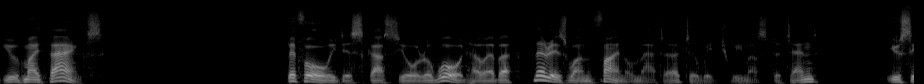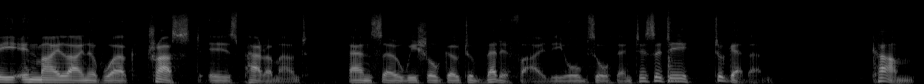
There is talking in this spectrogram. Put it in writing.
You've my thanks. Before we discuss your reward, however, there is one final matter to which we must attend. You see, in my line of work, trust is paramount, and so we shall go to verify the orb's authenticity together. Come,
